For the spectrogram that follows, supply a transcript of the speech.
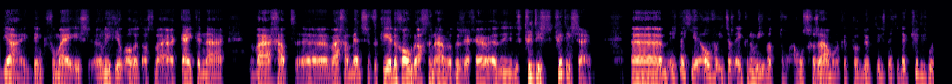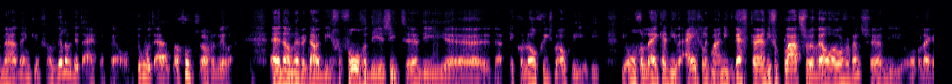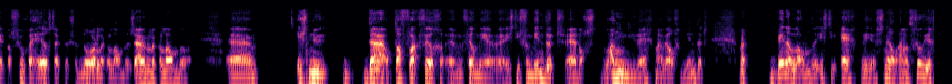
ja, ik denk voor mij is religie ook altijd als ware kijken naar waar, gaat, uh, waar gaan mensen verkeerde goden achterna, te zeggen. Dus kritisch, kritisch zijn. Uh, is dat je over iets als economie, wat toch ons gezamenlijke product is, dat je daar kritisch moet nadenken van willen we dit eigenlijk wel? Doen we het eigenlijk wel goed zoals we het willen? En dan heb ik nou die gevolgen die je ziet, die uh, nou, ecologisch, maar ook die, die, die ongelijkheid die we eigenlijk maar niet wegkrijgen, die verplaatsen we wel overigens. Hè. Die ongelijkheid was vroeger heel sterk tussen noordelijke landen en zuidelijke landen. Uh, is nu daar op dat vlak veel, ehm, veel meer eh, is die verminderd. Hè, nog lang niet weg, maar wel verminderd. Maar binnenlanden is die echt weer snel aan het groeien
